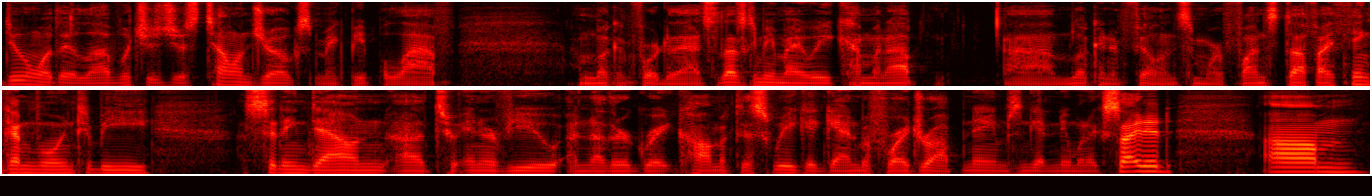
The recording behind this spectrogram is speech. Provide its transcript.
doing what they love, which is just telling jokes, make people laugh. I'm looking forward to that. So that's gonna be my week coming up. I'm looking to fill in some more fun stuff. I think I'm going to be sitting down uh, to interview another great comic this week. Again, before I drop names and get anyone excited, um,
